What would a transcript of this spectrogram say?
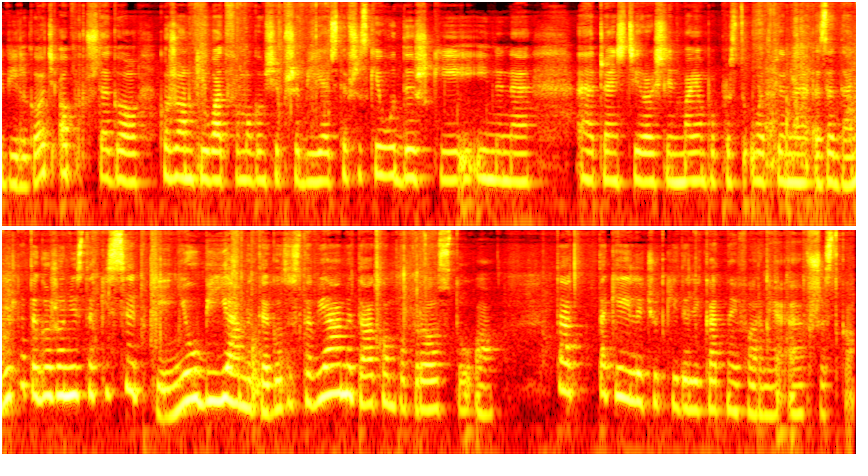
wilgoć. Oprócz tego korzonki łatwo mogą się przebijać. Te wszystkie łodyżki i inne części roślin mają po prostu ułatwione zadanie, dlatego że on jest taki sypki. Nie ubijamy tego, zostawiamy taką po prostu, o, tak, takiej leciutkiej, delikatnej formie e, wszystko.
